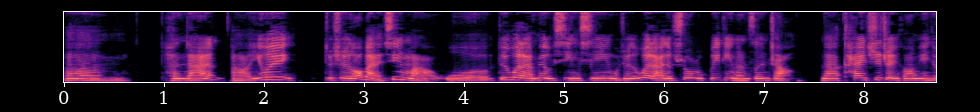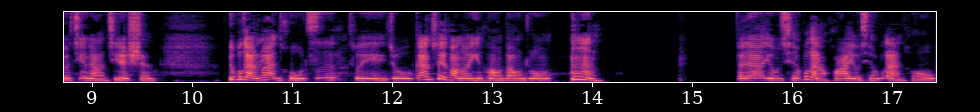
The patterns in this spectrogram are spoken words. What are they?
嗯，很难啊，因为就是老百姓嘛，我对未来没有信心，我觉得未来的收入不一定能增长，那开支这一方面就尽量节省，又不敢乱投资，所以就干脆放到银行当中，大家有钱不敢花，有钱不敢投。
